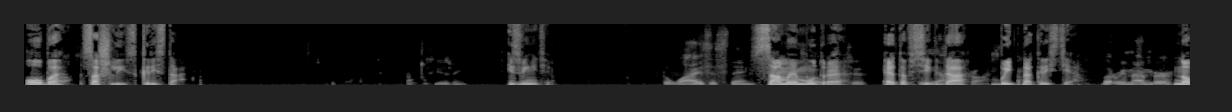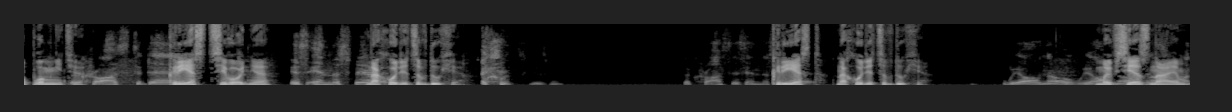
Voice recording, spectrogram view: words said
оба сошли с креста. Извините. Самое мудрое — это всегда быть на кресте. Но помните, крест сегодня находится в духе. Крест находится в духе. Мы все знаем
